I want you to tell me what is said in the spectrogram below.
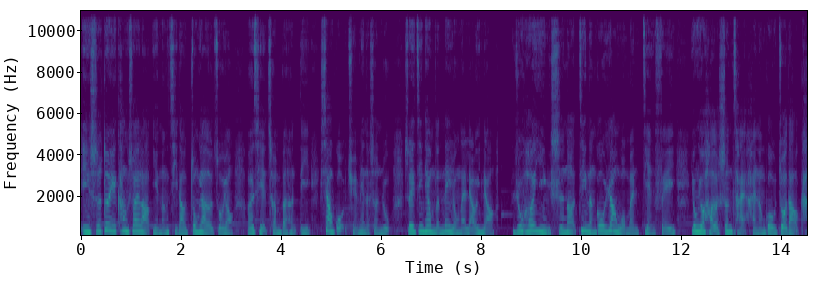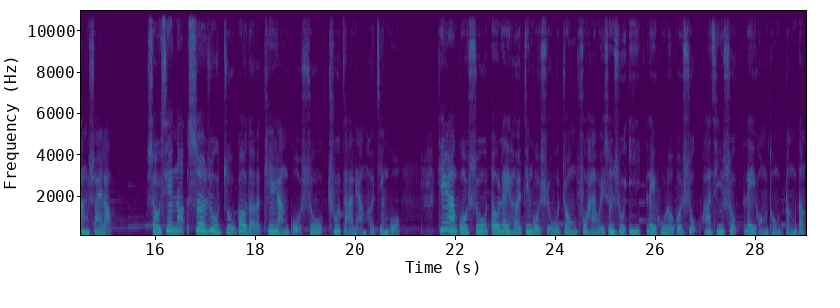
饮食对于抗衰老也能起到重要的作用，而且成本很低，效果全面的深入。所以今天我们的内容来聊一聊如何饮食呢，既能够让我们减肥、拥有好的身材，还能够做到抗衰老。首先呢，摄入足够的天然果蔬、粗杂粮和坚果。天然果蔬、豆类和坚果食物中富含维生素 E、类胡萝卜素、花青素、类黄酮等等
